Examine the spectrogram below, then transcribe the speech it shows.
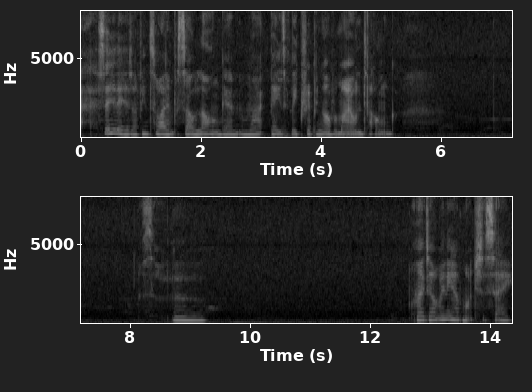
as it is, I've been silent for so long and I'm like basically tripping over my own tongue. So I don't really have much to say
